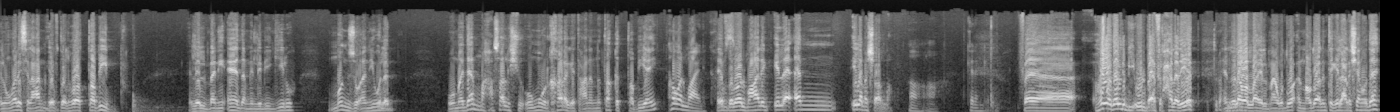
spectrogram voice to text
الممارس العام يفضل هو الطبيب للبني آدم اللي بيجي له منذ أن يولد. وما دام ما حصلش أمور خرجت عن النطاق الطبيعي هو المعالج. هيفضل هو المعالج إلى أن إلى ما شاء الله. آه آه. كلام جميل. فهو ده اللي بيقول بقى في الحالة ديت إنه لا والله الموضوع الموضوع اللي أنت جاي علشانه ده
